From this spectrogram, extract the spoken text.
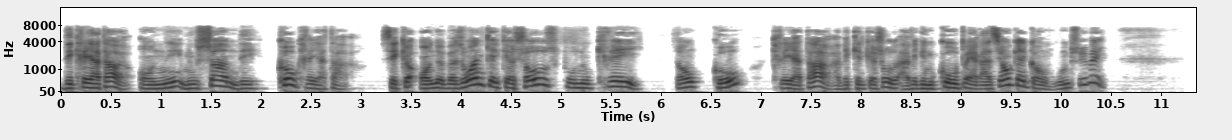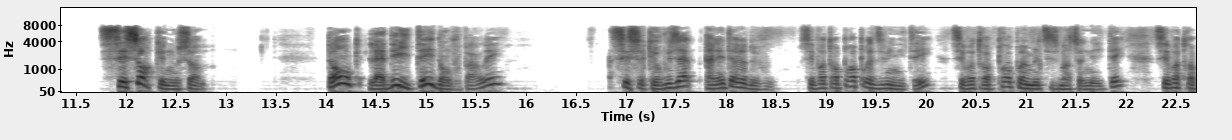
des créateurs, on est, nous sommes des co-créateurs. C'est qu'on a besoin de quelque chose pour nous créer. Donc, co-créateur, avec quelque chose, avec une coopération quelconque. Vous me suivez? C'est ça que nous sommes. Donc, la déité dont vous parlez, c'est ce que vous êtes à l'intérieur de vous. C'est votre propre divinité, c'est votre propre multidimensionnalité, c'est votre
